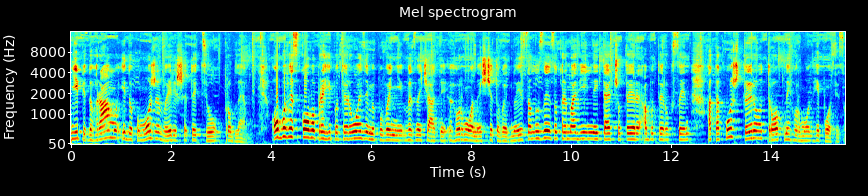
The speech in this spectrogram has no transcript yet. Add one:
ліпідограму і допоможе вирішити цю проблему. Обов'язково при гіпотерозі ми повинні визначати гормони щитовидної залози, зокрема вільний Т4 або тироксин, а також тиреотропний гормон гіпофізу.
